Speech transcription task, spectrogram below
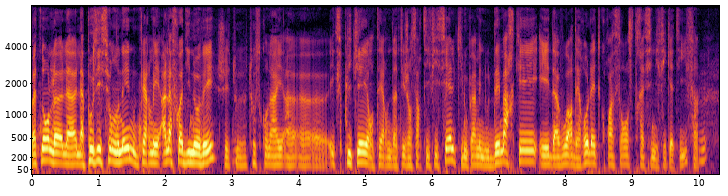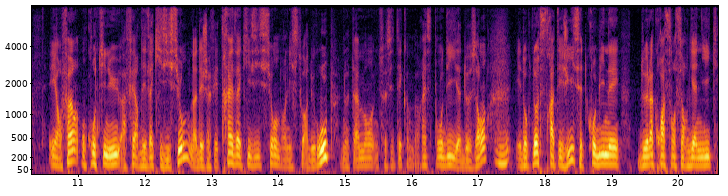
Maintenant, la, position où on est nous permet à la fois d'innover, j'ai tout, ce qu'on a euh, expliqué en termes d'intelligence artificielle, qui nous permet de nous démarquer et d'avoir des relais de croissance très significatifs. Mm. Et enfin, on continue à faire des acquisitions. On a déjà fait 13 acquisitions dans l'histoire du groupe, notamment une société comme Respondi il y a deux ans. Mhm. Et donc notre stratégie, c'est de combiner de la croissance organique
